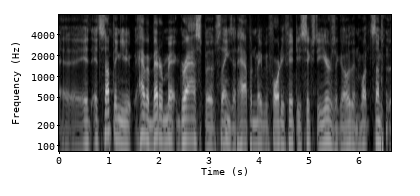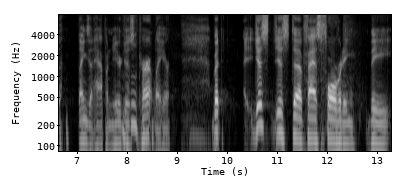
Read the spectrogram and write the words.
uh, it, it's something you have a better grasp of things that happened maybe 40 50 60 years ago than what some of the things that happened here just currently here but uh, just just uh, fast forwarding the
